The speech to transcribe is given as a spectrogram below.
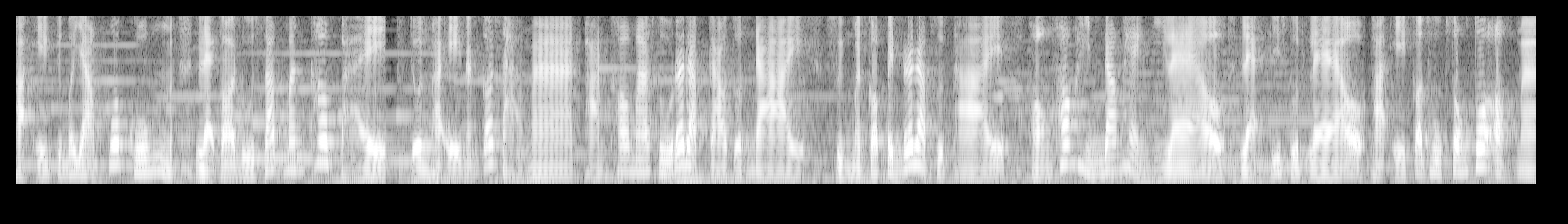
พระเอกจึงพยายามควบคุม และก็ดูซับมันเข้าไป จนพระเอกนั้นก็สามารถผ่านเข้ามาสู่ระดับ 9 จนได้ซึ่งมันก็เป็นระดับสุดท้ายของห้องหินดำแห่งนี้แล้ว และที่สุดแล้วพระเอกก็ถูกส่งตัวออกมา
